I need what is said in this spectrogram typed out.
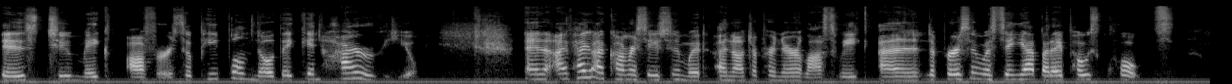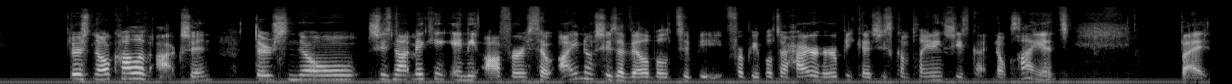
is to make offers so people know they can hire you. And I've had a conversation with an entrepreneur last week, and the person was saying, Yeah, but I post quotes. There's no call of action there's no she's not making any offers so i know she's available to be for people to hire her because she's complaining she's got no clients. But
